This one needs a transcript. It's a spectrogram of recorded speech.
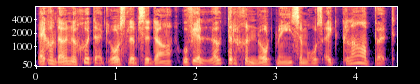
Ek onthou nou goed uit loslipse dae hoeveel louter genot mense mos uitklaapit.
